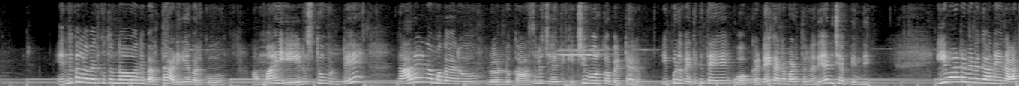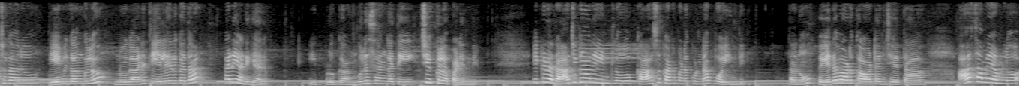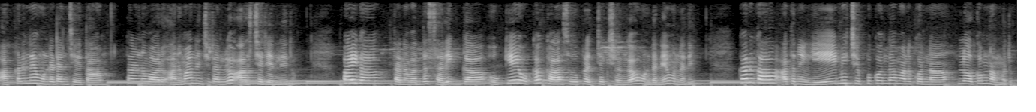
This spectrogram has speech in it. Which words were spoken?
ఎందుకలా వెతుకుతున్నావు అని భర్త అడిగే వరకు అమ్మాయి ఏడుస్తూ ఉంటే నారాయణమ్మ గారు రెండు కాసులు చేతికిచ్చి ఊరుకోబెట్టారు. ఇప్పుడు వెతికితే ఒక్కటే కనబడుతున్నది అని చెప్పింది. ఈ మాట వినగానే రాజుగారు ఏమి గంగులు? నువ్వు గాని తీయలేదు కదా? అని అడిగారు. ఇప్పుడు గంగులు సంగతి చిక్కులో పడింది. ఇక్కడ రాజుగారి ఇంట్లో కాసు కనపడకుండా పోయింది. తను పేదవాడు కావటం చేత ఆ సమయంలో అక్కడనే ఉండటం చేత తనను వారు అనుమానించటంలో ఆశ్చర్యం లేదు. పైగా తన వద్ద సరిగ్గా ఒకే ఒక్క కాసు ప్రత్యక్షంగా ఉండనే ఉన్నది. కనుక అతను ఏమీ చెప్పుకుందాం అనుకున్నా లోకం నమ్మదు.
